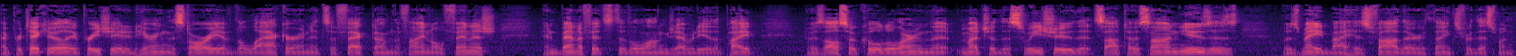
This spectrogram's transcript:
I particularly appreciated hearing the story of the lacquer and its effect on the final finish and benefits to the longevity of the pipe. It was also cool to learn that much of the suishu that Sato-san uses was made by his father. Thanks for this one.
